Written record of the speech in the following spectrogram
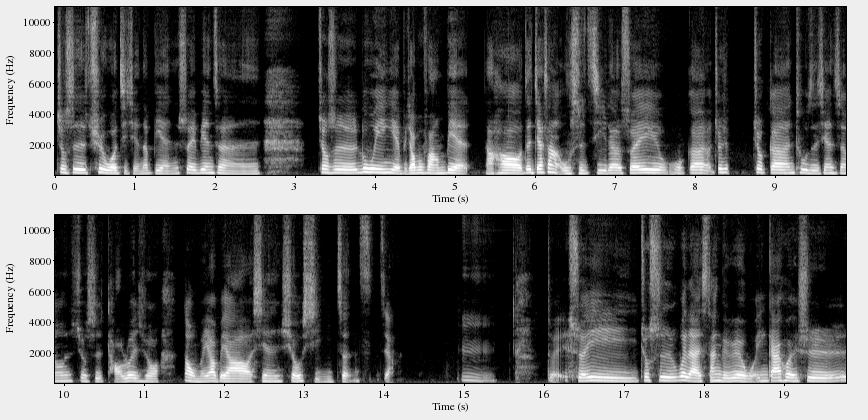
就是去我姐姐那边，所以变成就是录音也比较不方便。然后再加上五十集了，所以我跟就是就跟兔子先生就是讨论说，那我们要不要先休息一阵子？这样，嗯。对，所以就是未来三个月，我应该会是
